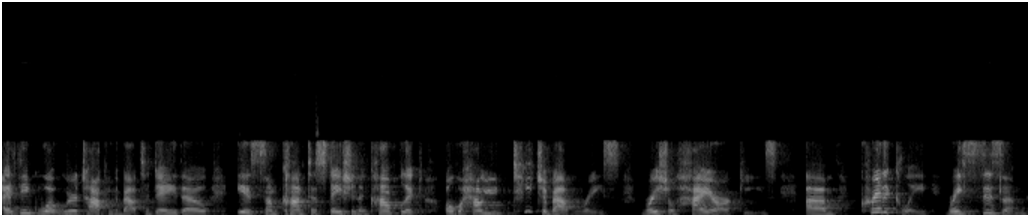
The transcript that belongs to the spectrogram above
I think what we're talking about today, though, is some contestation and conflict over how you teach about race, racial hierarchies, um, critically, racism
